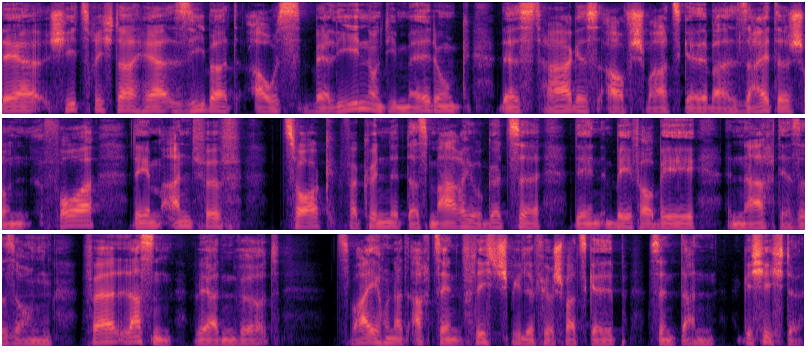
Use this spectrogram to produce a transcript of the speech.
der Schiedsrichter Herr Siebert aus Berlin und die Meldung des Tages auf schwarz-gelber Seite schon vor dem Anpfiff. Zorg verkündet, dass Mario Götze den BVB nach der Saison verlassen werden wird. 218 Pflichtspiele für Schwarz-Gelb sind dann Geschichte.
